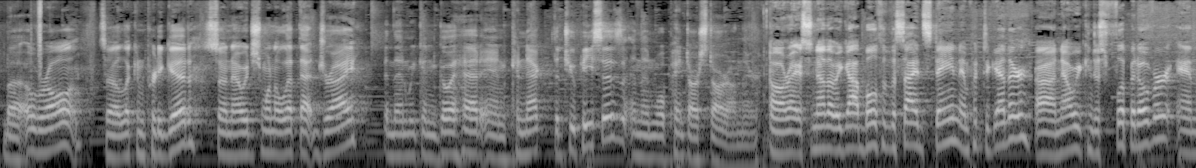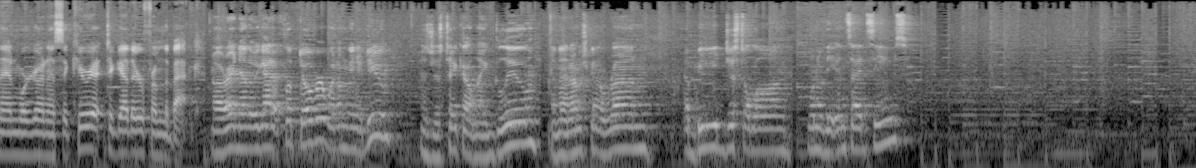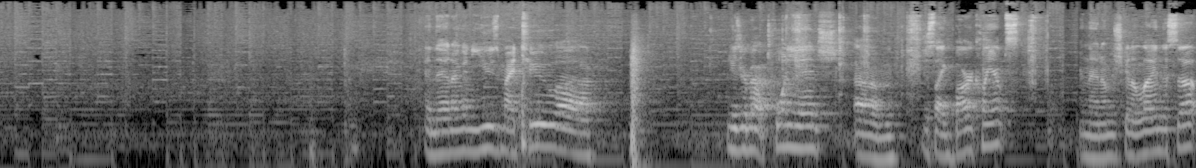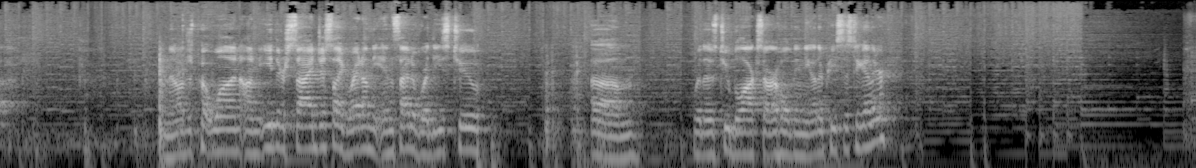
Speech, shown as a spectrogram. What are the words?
but overall, so uh, looking pretty good. So now we just want to let that dry and then we can go ahead and connect the two pieces and then we'll paint our star on there. All right, so now that we got both of the sides stained and put together, uh, now we can just flip it over and then we're gonna secure it together from the back. All right, now that we got it flipped over, what I'm gonna do is just take out my glue and then I'm just gonna run a bead just along one of the inside seams And then I'm gonna use my two, uh, these are about 20 inch, um, just like bar clamps. And then I'm just gonna line this up. And then I'll just put one on either side, just like right on the inside of where these two, um, where those two blocks are holding the other pieces together.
